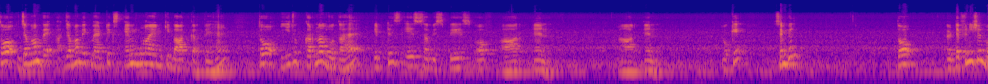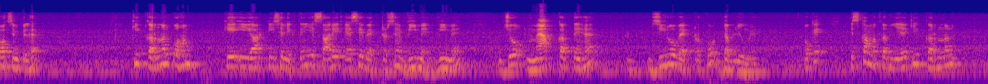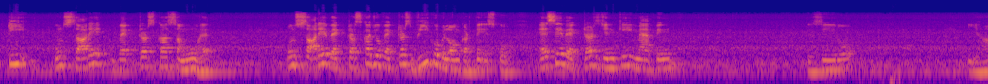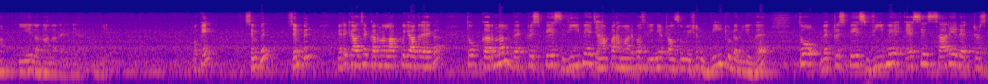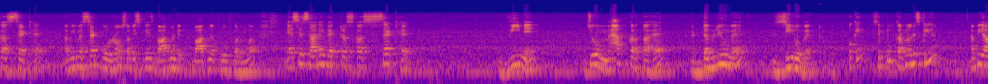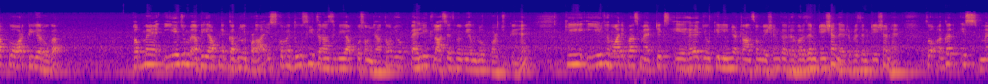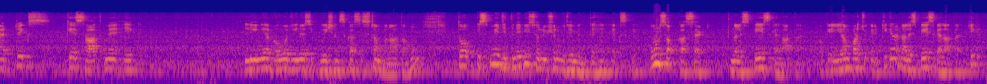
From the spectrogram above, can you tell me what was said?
तो जब हम जब हम एक मैट्रिक्स m गुणा n की बात करते हैं तो ये जो कर्नल होता है it is a subspace of R N R N okay simple तो डेफिनेशन बहुत सिंपल है कि कर्नल को हम के ई आर टी से लिखते हैं। ये सारे ऐसे वेक्टर्स हैं वी में वी में, जो मैप करते हैं ज़ीरो वेक्टर को डब्ल्यू में। ओके इसका मतलब ये है कि कर्नल टी उन सारे वेक्टर्स का समूह है। उन सारे वेक्टर्स का जो वेक्टर्स वी को बिलोंग करते हैं इसको, ऐसे वेक्टर्स जिनकी मैपिंग ज़ीरो, यहाँ ये लगाना रह गया है, ये। ओके सिंपल सिंपल मेरे ख्याल से कर्नल आपको याद रहेगा। तो कर्नल वेक्टर स्पेस वी में, जहाँ पर हमारे पास linear transformation V to W है तो वेक्टर स्पेस वी में ऐसे सारे वेक्टर्स का सेट है। अभी मैं सेट बोल रहा हूँ, सब स्पेस बाद में बाद में प्रूव करूँगा। ऐसे सारे वेक्टर्स का सेट है वी में, जो मैप करता है डब्ल्यू में zero vector okay simple kernel is clear अभी आपको और क्लियर होगा। अब मैं ये जो मैं अभी आपने कर्नल पढ़ा, इसको मैं दूसरी तरह से भी आपको समझाता हूँ, जो पहली क्लासेस में भी हम लोग पढ़ चुके हैं, कि ये जो हमारे पास मैट्रिक्स ए है, जो कि लीनियर ट्रांसफॉर्मेशन का रिप्रेजेंटेशन है रिप्रेजेंटेशन है तो अगर इस मैट्रिक्स के साथ में एक लीनियर होमोजीनियस इक्वेशंस का सिस्टम बनाता हूँ तो इसमें जितने भी सॉल्यूशन मुझे मिलते हैं एक्स के, उन सब का सेट नल स्पेस कहलाता है। ओके ये हम पढ़ चुके हैं ठीक है ना? नल स्पेस कहलाता है ठीक है?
